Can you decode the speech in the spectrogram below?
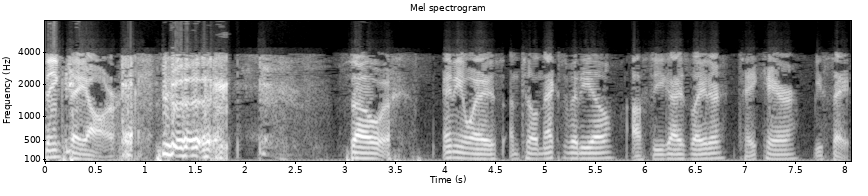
think they are. so, anyways, until next video, I'll see you guys later. Take care. Be safe.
